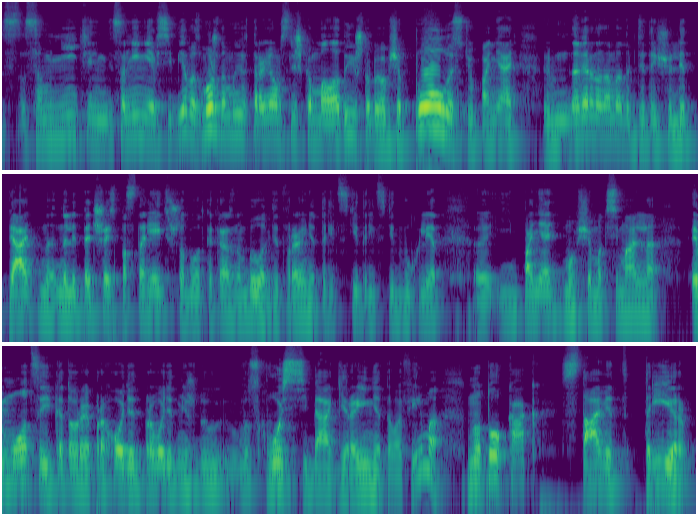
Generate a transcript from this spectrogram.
сомнитель, сомнение в себе. Возможно, мы втроем слишком молодые, чтобы вообще полностью понять. Наверное, нам надо где-то еще лет 5, на, на лет 5-6 постареть, чтобы вот как раз нам было где-то в районе 30-32 лет э, и понять вообще максимально эмоции, которые проходят, проводят между, сквозь себя героинь этого фильма. Но то, как ставит Триер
